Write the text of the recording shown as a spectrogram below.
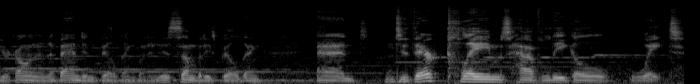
You're calling it an abandoned building, but it is somebody's building. And do their claims have legal weight?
